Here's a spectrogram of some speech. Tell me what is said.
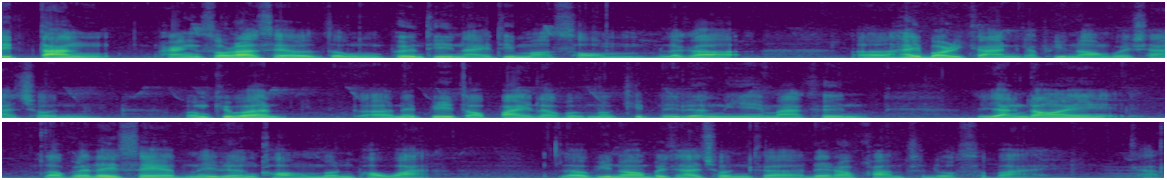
ติดตั้งแผงโซลาร์เซลล์ตรงพื้นที่ไหนที่เหมาะสม แล้วก็ให้บริการกับพี่น้องประชาชน ผมคิดว่าในปีต่อไปเราคงต้องคิดในเรื่องนี้ให้มากขึ้น อย่างน้อยเราก็ได้เซฟในเรื่องของมลภาวะ แล้วพี่น้องประชาชนก็ได้รับความสะดวกสบายครับ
